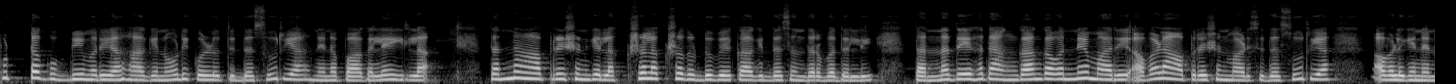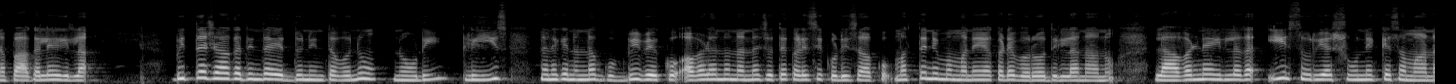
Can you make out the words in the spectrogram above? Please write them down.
ಪುಟ್ಟ ಗುಬ್ಬಿ ಮರಿಯ ಹಾಗೆ ನೋಡಿಕೊಳ್ಳುತ್ತಿದ್ದ ಸೂರ್ಯ ನೆನಪಾಗಲೇ ಇಲ್ಲ. ತನ್ನ ಆಪರೇಷನ್ಗೆ ಲಕ್ಷ ಲಕ್ಷ ದುಡ್ಡು ಬೇಕಾಗಿದ್ದ ಸಂದರ್ಭದಲ್ಲಿ ತನ್ನ ದೇಹದ ಅಂಗಾಂಗವನ್ನೇ ಮಾರಿ ಅವಳ ಆಪರೇಷನ್ ಮಾಡಿಸಿದ ಸೂರ್ಯ ಅವಳಿಗೆ ನೆನಪಾಗಲೇ ಇಲ್ಲ. ಬಿದ್ದ ಜಾಗದಿಂದ ಎದ್ದು ನಿಂತವನು, ನೋಡಿ, ಪ್ಲೀಸ್, ನನಗೆ ನನ್ನ ಗುಬ್ಬಿ ಬೇಕು. ಅವಳನ್ನು ನನ್ನ ಜೊತೆ ಕಳಿಸಿಕೊಡಿ ಸಾಕು. ಮತ್ತೆ ನಿಮ್ಮ ಮನೆಯ ಕಡೆ ಬರೋದಿಲ್ಲ ನಾನು. ಲಾವಣ್ಯ ಇಲ್ಲದ ಈ ಸೂರ್ಯ ಶೂನ್ಯಕ್ಕೆ ಸಮಾನ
